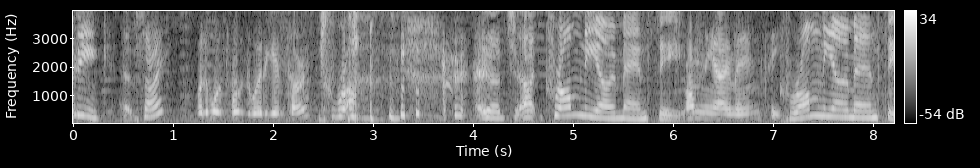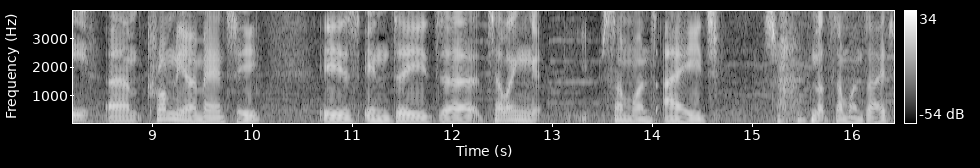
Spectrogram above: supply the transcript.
think... uh, sorry? What, what, what was the word again? Sorry. Cro- uh, Ch- uh, cromnyomancy. Omniomancy. Cromnyomancy. Um, cromnyomancy is indeed uh, telling someone's age, sorry, not someone's age,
